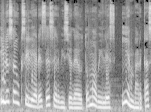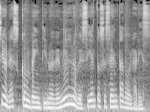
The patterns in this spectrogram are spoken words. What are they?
y los auxiliares de servicio de automóviles y embarcaciones con 29.960 dólares.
